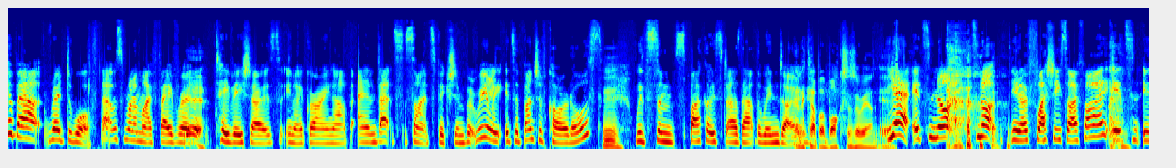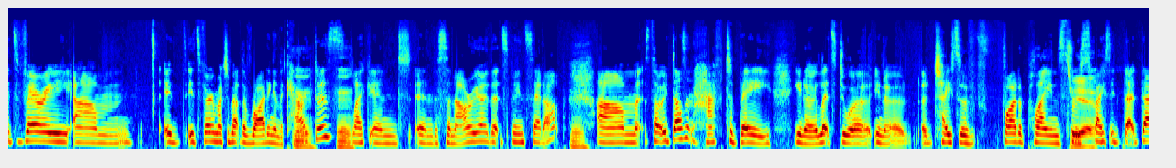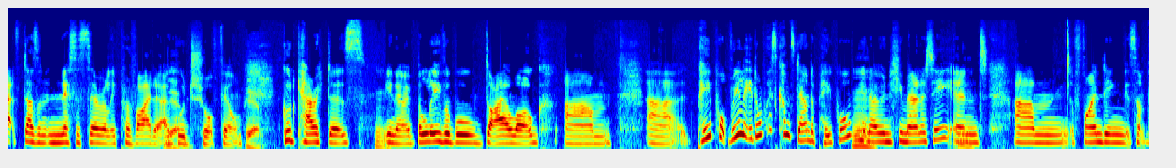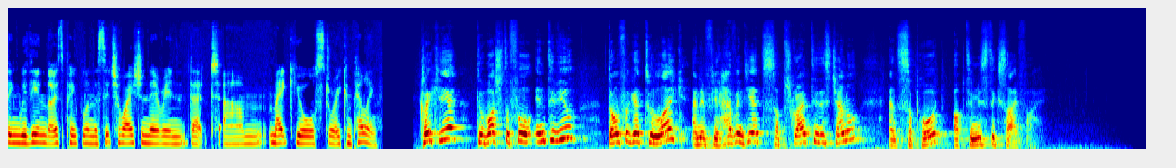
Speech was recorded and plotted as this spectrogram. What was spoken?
about Red Dwarf. That was one of my favourite Yeah. TV shows, you know, growing up, and that's science fiction. But really, it's a bunch of corridors with some sparkly stars out the window. Hmm. And a couple of boxes around. Yeah. yeah, it's not it's not you know flashy sci-fi. It's it's very um, it, it's very much about the writing and the characters, like and and the scenario that's been set up. Um, so it doesn't have to be you know let's do a you know a chase of fighter planes through Yeah. space. It, that that doesn't necessarily provide a, a Yeah. good short film. Yeah. Good characters, you know, believable dialogue. Um, uh, people really, it always comes down to people, you know, and humanity, and um, finding something within those people and the situation they're in that um, make your story compelling. Click here to watch the full interview. Don't forget to like and if you haven't yet, subscribe to this channel and support Optimistic Sci-Fi.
